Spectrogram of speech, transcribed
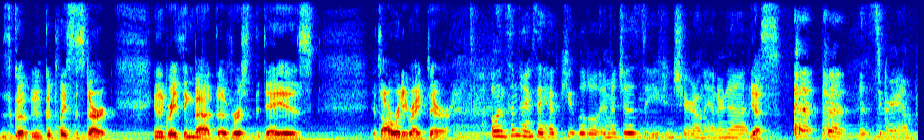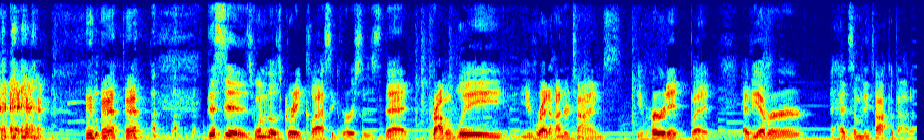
it's a good, a good place to start. You know, the great thing about the verse of the day is it's already right there. Oh, and sometimes they have cute little images that you can share on the internet. Yes. Instagram. this is one of those great classic verses that probably you've read a hundred times, you've heard it, but have you ever had somebody talk about it?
